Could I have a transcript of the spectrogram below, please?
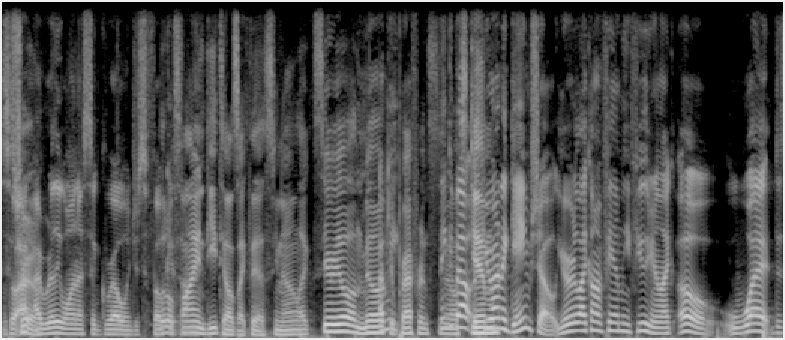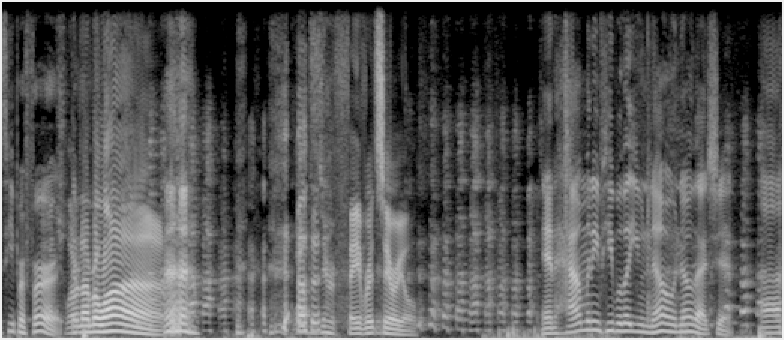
So I, true. I really want us to grow and just focus Little on fine details like this, you know, like cereal and milk, I mean, your preference. Think you know, about skim. if you're on a game show, you're like on Family Feud, and you're like, oh, what does he prefer? Bachelor number one. What's your favorite cereal? and how many people that you know know that shit? Uh,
